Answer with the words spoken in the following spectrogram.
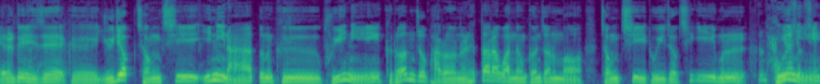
예를 들어 이제 그 유력 정치인이나 또는 그 부인이 그런 좀 발언을 했다라고 한다면 그건 저는 뭐 정치 도의적 책임을 당연히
